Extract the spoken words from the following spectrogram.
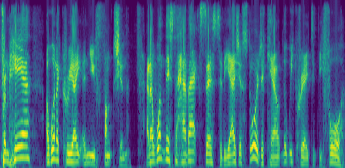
From here, I want to create a new function and I want this to have access to the Azure storage account that we created before.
